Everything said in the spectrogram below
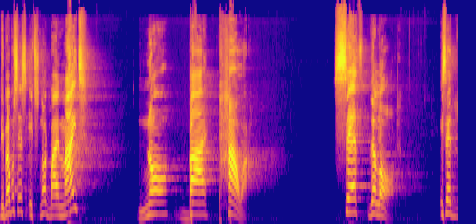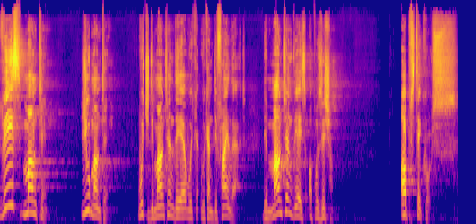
the Bible says it's not by might nor by power, saith the Lord. He said, This mountain, you mountain, which the mountain there, we can, we can define that. The mountain there is opposition, obstacles,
